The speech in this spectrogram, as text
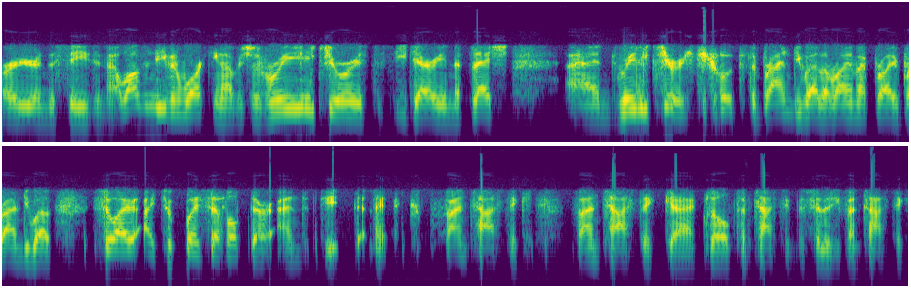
earlier in the season. I wasn't even working. I was just really curious to see Derry in the flesh and really curious to go to the Brandywell, the Ryan McBride Brandywell. So I, I took myself up there and the, the, fantastic, fantastic uh, club, fantastic facility, fantastic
